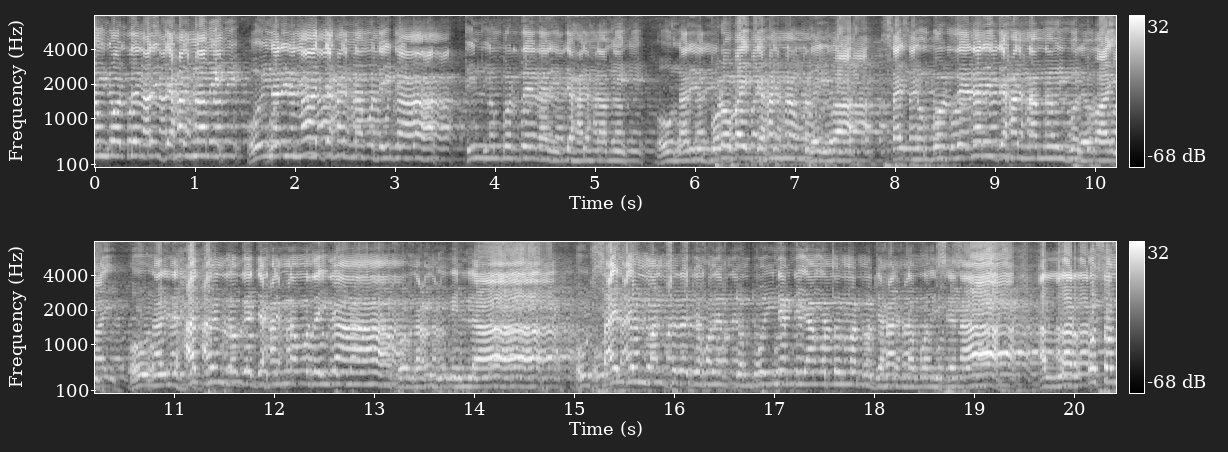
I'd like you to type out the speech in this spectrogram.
নম্বর দে নারী জাহান্নামী ওই নারীর মা জাহান্নামে যাইবা। তিন নম্বর দে নারী জাহান্নামী ও নারীর বড় ভাই জাহান্নামে যাইবা। চার নম্বর দে নারী জাহান্নামে ওই বড় ভাই। ও নারীর হাজবেন্ড লগে জাহান্নামে যাইবা ও নাউযুবিল্লাহ ও চারজন মানুষের যখন একজন বইনে নিয়ামতন মাঠ জাহান নাম হইছে না, আল্লাহর কসম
